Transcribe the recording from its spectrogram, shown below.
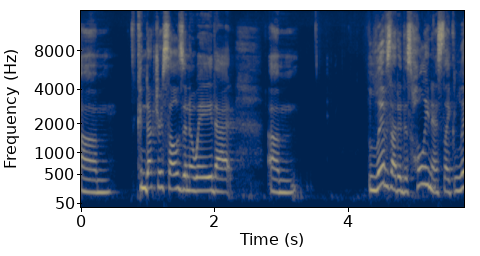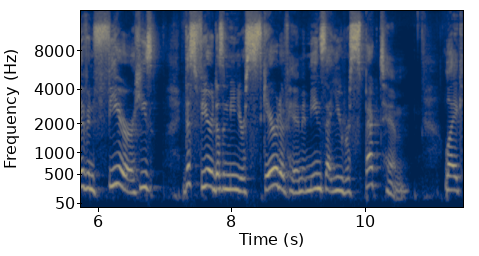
Um, conduct yourselves in a way that um, lives out of this holiness, like live in fear. He's this fear doesn't mean you're scared of him. It means that you respect him. Like,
